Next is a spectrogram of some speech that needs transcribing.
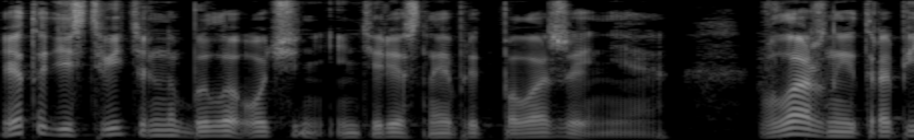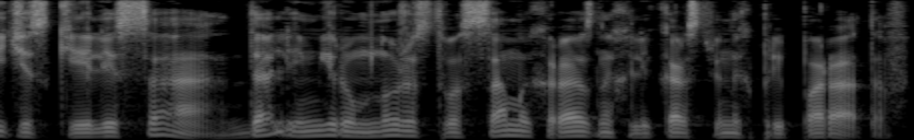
Это действительно было очень интересное предположение. Влажные тропические леса дали миру множество самых разных лекарственных препаратов,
